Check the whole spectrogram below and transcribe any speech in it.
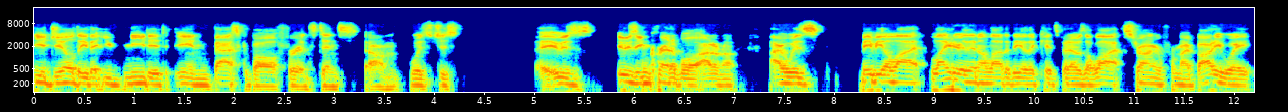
the agility that you needed in basketball, for instance, um, was just it was it was incredible. I don't know. I was maybe a lot lighter than a lot of the other kids, but I was a lot stronger for my body weight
